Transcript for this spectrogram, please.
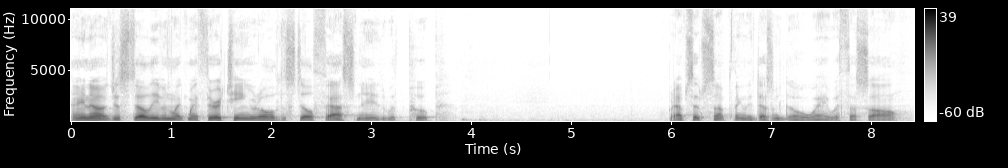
I know, just still, even like my 13 year old is still fascinated with poop. Perhaps it's something that doesn't go away with us all.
